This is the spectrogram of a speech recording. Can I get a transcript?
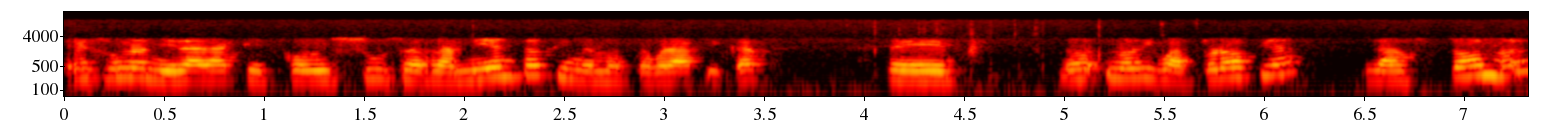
es una mirada que con sus herramientas cinematográficas se no, no digo apropia, las toma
